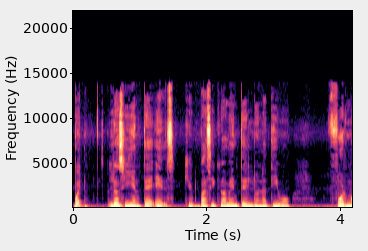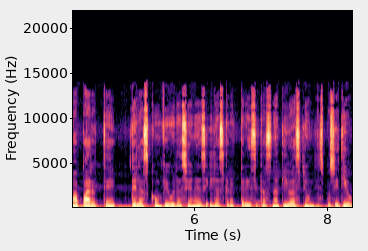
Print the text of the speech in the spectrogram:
Bueno, lo siguiente es que básicamente lo nativo forma parte de las configuraciones y las características nativas de un dispositivo,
